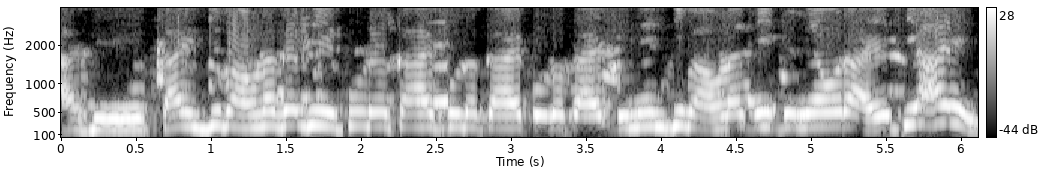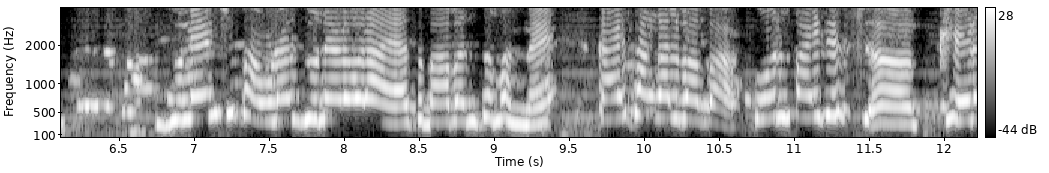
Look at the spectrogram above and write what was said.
असे काहींची भावना कशी आहे, कुठं काय कुठं काय कुठं काय जुन्यांची भावना जी दुनियावर आहे ती आहे. जुन्यांची भावना जुन्यांवर आहे असं बाबांचं म्हणणं आहे. काय सांगाल बाबा? कोण पाहिजे खेड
